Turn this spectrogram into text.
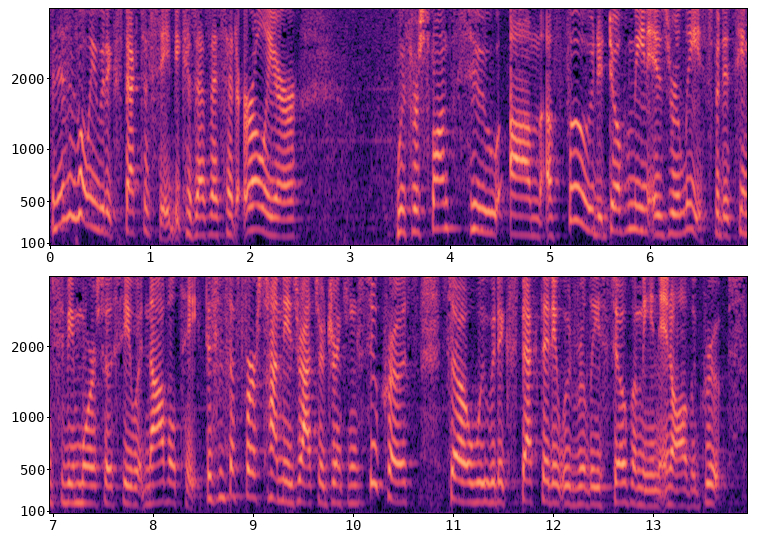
And this is what we would expect to see because, as I said earlier, with response to um, a food, dopamine is released, but it seems to be more associated with novelty. This is the first time these rats are drinking sucrose, so we would expect that it would release dopamine in all the groups.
